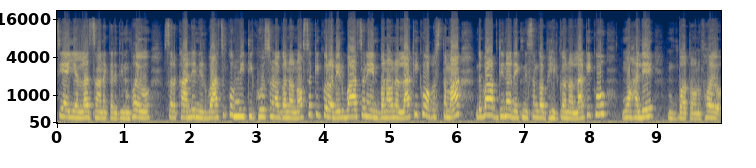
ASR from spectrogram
सीआईएनलाई जानकारी दिनुभयो। सरकारले निर्वाचनको मिति घोषणा गर्न नसकेको र निर्वाचन ऐन बनाउन लागेको अवस्थामा दबाव दिन रेग्मीसँग भेट गर्न लागेको उहाँले बताउनुभयो।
